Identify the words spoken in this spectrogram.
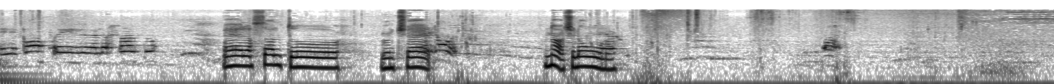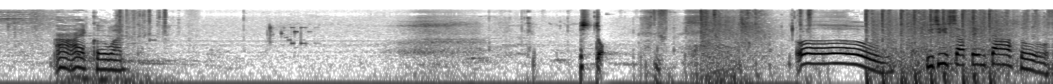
E l'assalto? Eh, l'assalto non c'è. No, ce n'ho uno. Ah, ecco, guarda. Sto. Oh! Isis ha tentato!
